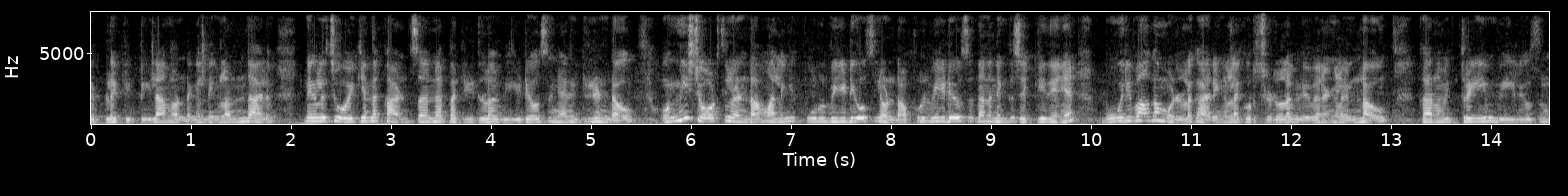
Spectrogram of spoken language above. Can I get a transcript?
റിപ്ലൈ കിട്ടിയില്ല എന്നുണ്ടെങ്കിൽ നിങ്ങൾ എന്തായാലും നിങ്ങൾ ചോദിക്കുന്ന കൺസേണിനെ പറ്റിയിട്ടുള്ള വീഡിയോസ് ഞാൻ ഇട്ടിട്ടുണ്ടാവും. ഒന്നീ ഷോർട്സിലുണ്ടാവും അല്ലെങ്കിൽ ഫുൾ വീഡിയോസിലുണ്ടാവും ഫുൾ വീഡിയോസ് തന്നെ നിങ്ങൾക്ക് ചെക്ക് ചെയ്ത് കഴിഞ്ഞാൽ ഭൂരിഭാഗമുള്ള കാര്യങ്ങളെ കുറിച്ചിട്ടുള്ള വിവരങ്ങൾ ഉണ്ടാവും കാരണം ഇത്രയും വീഡിയോസും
